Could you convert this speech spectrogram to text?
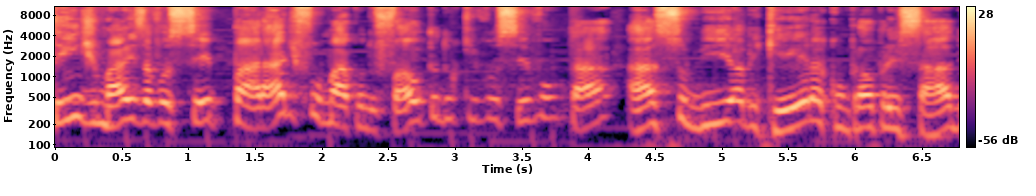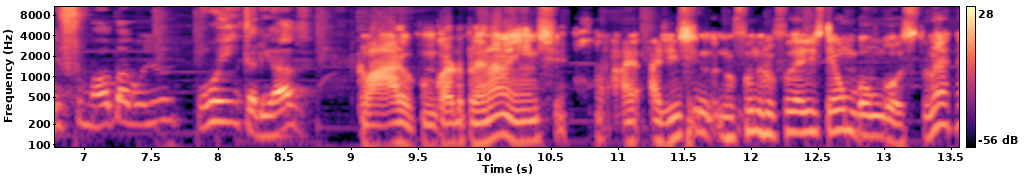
tende mais a você parar de fumar quando falta do que você voltar a assumir a biqueira, comprar o prensado e fumar o bagulho ruim, tá ligado? Claro, concordo plenamente. A, a gente, no fundo, no fundo, a gente tem um bom gosto, né?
